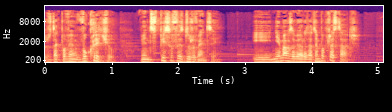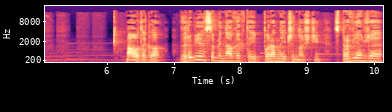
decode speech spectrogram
że tak powiem, w ukryciu, więc wpisów jest dużo więcej. I nie mam zamiaru na tym poprzestać. Mało tego, wyrobiłem sobie nawyk tej porannej czynności. Sprawiłem, że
